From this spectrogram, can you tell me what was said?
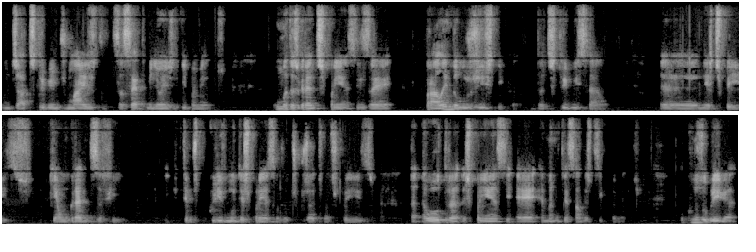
onde já distribuímos mais de 17 milhões de equipamentos, uma das grandes experiências é, para além da logística da distribuição eh, nestes países, que é um grande desafio, e que temos colhido muita experiência nos outros projetos noutros países, a, a outra experiência é a manutenção destes equipamentos o que nos obriga,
